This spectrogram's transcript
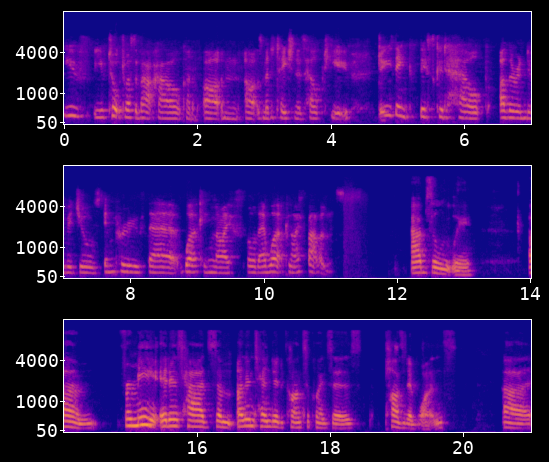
you've you've talked to us about how kind of art and art as meditation has helped you. Do you think this could help other individuals improve their working life or their work life balance? Absolutely. Um, for me, it has had some unintended consequences, positive ones. Uh,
